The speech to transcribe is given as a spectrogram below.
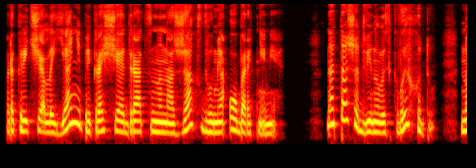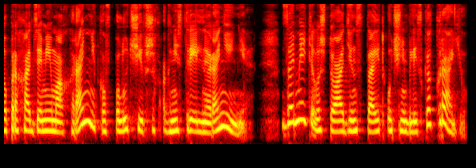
прокричала я, не прекращая драться на ножах с двумя оборотнями. Наташа двинулась к выходу, но, проходя мимо охранников, получивших огнестрельное ранение, заметила, что один стоит очень близко к краю,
